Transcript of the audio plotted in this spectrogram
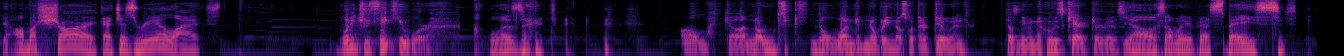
Yeah, I'm a shark. I just realized. What did you think you were? A lizard. Oh my god, no no wonder nobody knows what they're doing. Doesn't even know who his character is. Yo, somebody press space.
